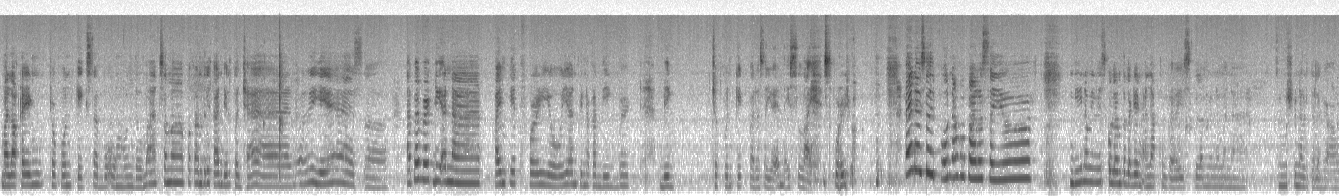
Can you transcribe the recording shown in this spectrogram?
malaking chopon cake sa buong mundo. At sa mga pa-candle-candle pa dyan. Oh, yes. Uh, happy birthday, anak. I'm it for you. Yan, pinaka big birth, big chopon cake para sa iyo. And a slice for you. Ay, nasa una ko para sa iyo. Hindi, namimiss ko lang talaga yung anak ko, guys. Alam nyo naman na emotional talaga ako.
